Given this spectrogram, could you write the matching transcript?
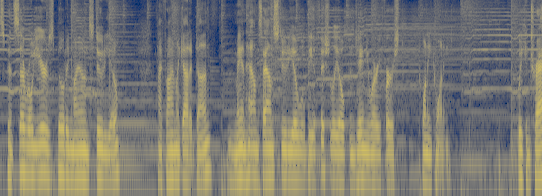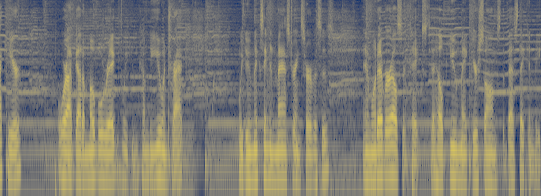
Spent several years building my own studio. I finally got it done. Manhound Sound Studio will be officially open January 1st, 2020. We can track here, or I've got a mobile rig. We can come to you and track. We do mixing and mastering services, and whatever else it takes to help you make your songs the best they can be.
